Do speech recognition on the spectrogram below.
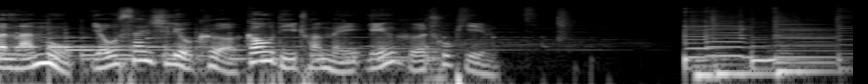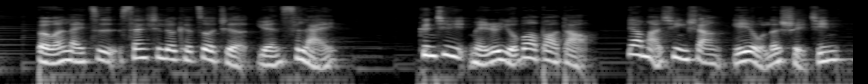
本栏目由三十六氪高低传媒联合出品。本文来自三十六氪作者袁思来。根据《每日邮报》报道，亚马逊上也有了水军。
